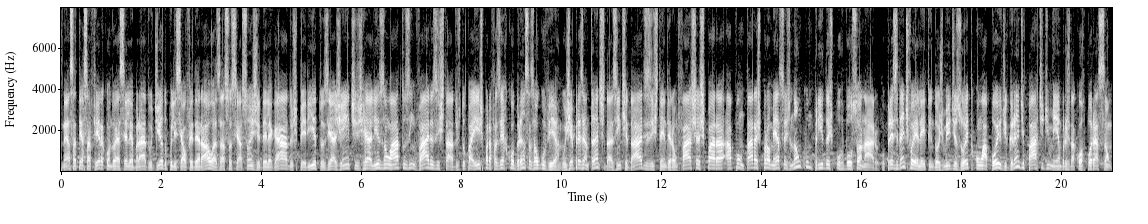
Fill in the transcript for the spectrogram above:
Nessa terça-feira, quando é celebrado o Dia do Policial Federal, as associações de delegados, peritos e agentes realizam atos em vários estados do país para fazer cobranças ao governo. Os representantes das entidades estenderam faixas para apontar as promessas não cumpridas por Bolsonaro. O presidente foi eleito em 2018 com o apoio de grande parte de membros da corporação.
